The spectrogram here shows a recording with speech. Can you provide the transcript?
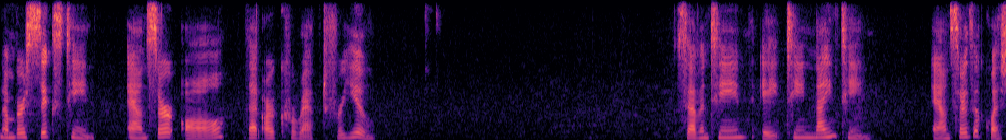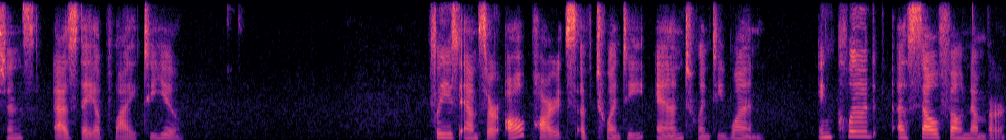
Number 16, answer all that are correct for you. 17, 18, 19. Answer the questions as they apply to you. Please answer all parts of 20 and 21. Include a cell phone number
